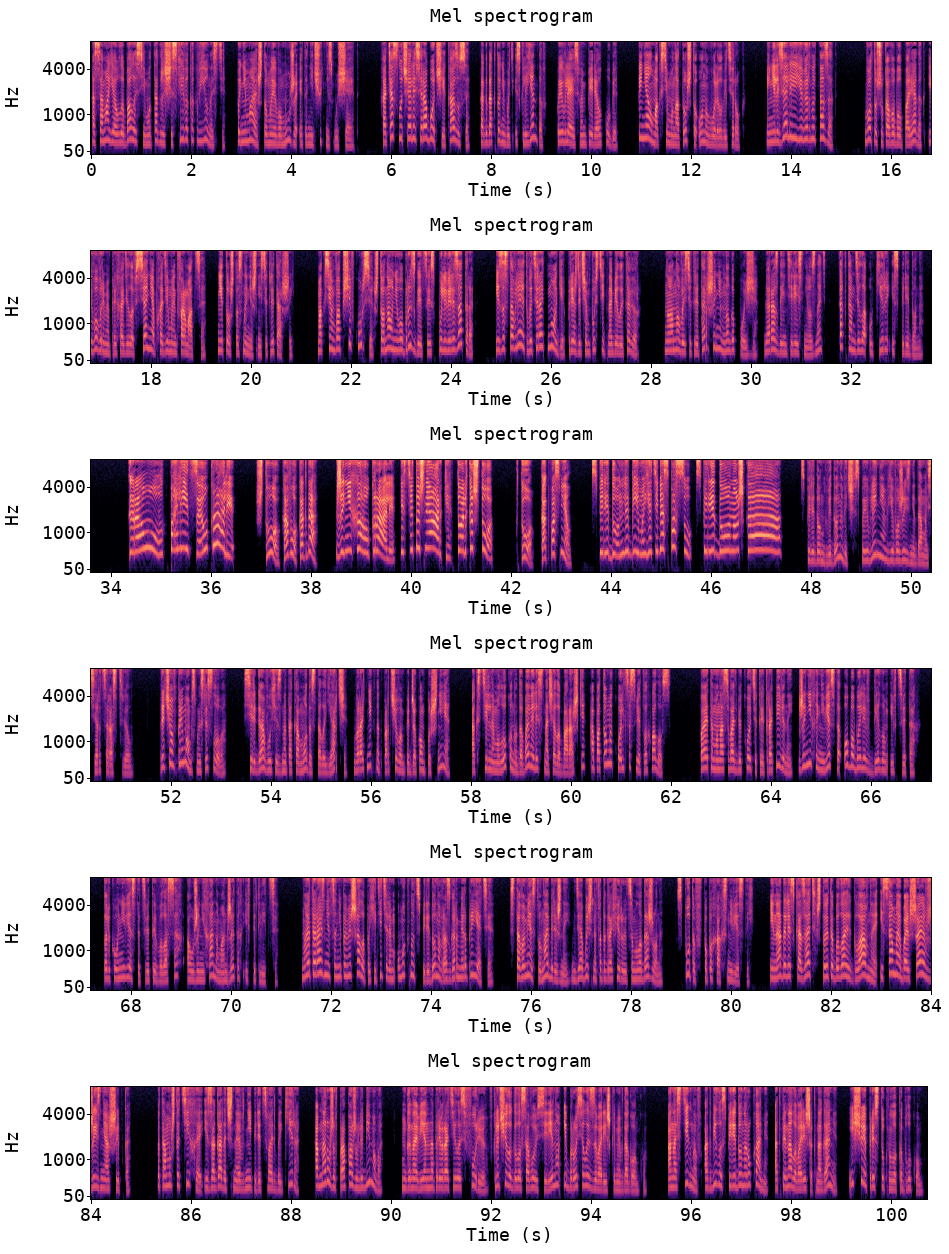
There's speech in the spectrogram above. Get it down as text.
А сама я улыбалась ему так же счастливо, как в юности, понимая, что моего мужа это ничуть не смущает. Хотя случались и рабочие казусы, когда кто-нибудь из клиентов, появляясь в Империал Кубе, пенял Максиму на то, что он уволил ветерок. И нельзя ли ее вернуть назад? Вот уж у кого был порядок, и вовремя приходила вся необходимая информация, не то что с нынешней секретаршей. Максим вообще в курсе, что она у него брызгается из пульверизатора и заставляет вытирать ноги, прежде чем пустить на белый ковер. Ну а новой секретарше немного позже. Гораздо интереснее узнать, как там дела у Киры и Спиридона. «Караул! Полиция! Украли!» «Что? Кого? Когда?» «Жениха украли! Из цветочной арки! Только что!» «Кто? Как посмел?» «Спиридон, любимый, я тебя спасу! Спиридонушка!» Спиридон Гвидонович с появлением в его жизни дамы сердца расцвел. Причем в прямом смысле слова. Серьга в ухе знатока моды стала ярче, воротник над парчевым пиджаком пышнее, а к стильному локону добавились сначала барашки, а потом и кольца светлых волос. Поэтому на свадьбе котика и крапивиной жених и невеста оба были в белом и в цветах. Только у невесты цветы в волосах, а у жениха на манжетах и в петлице. Но эта разница не помешала похитителям умыкнуть Спиридона в разгар мероприятия. С того места у набережной, где обычно фотографируются молодожены, спутав в попыхах с невестой. И надо ли сказать, что это была их главная и самая большая в жизни ошибка? потому что тихая и загадочная в дни перед свадьбой Кира, обнаружив пропажу любимого, мгновенно превратилась в фурию, включила голосовую сирену и бросилась за воришками вдогонку. А настигнув, отбила Спиридона руками, отпинала воришек ногами, еще и пристукнула каблуком.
